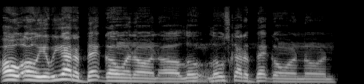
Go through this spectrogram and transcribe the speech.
Oh, oh yeah, we got a bet going on. Uh, Lo, Lo's got a bet going on.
